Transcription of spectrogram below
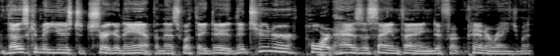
those can be used to trigger the amp, and that's what they do. The tuner port has the same thing, different pin arrangement.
